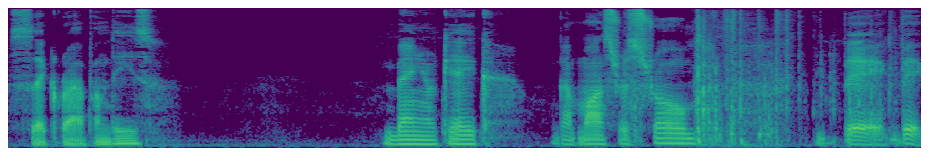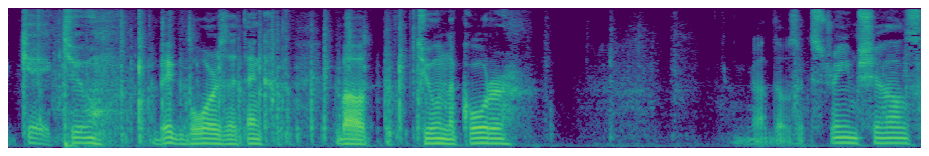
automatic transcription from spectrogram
Sick wrap on these banger cake. Got monstrous strobe. Big big cake too. Big boars i think. About two and a quarter. Got those extreme shells.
